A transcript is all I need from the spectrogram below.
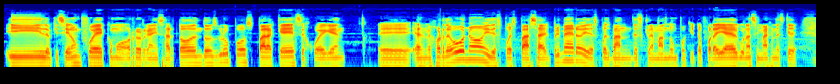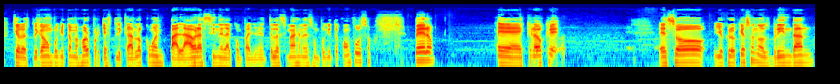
y lo que hicieron fue como reorganizar todo en dos grupos para que se jueguen eh, el mejor de uno y después pasa el primero y después van descremando un poquito. Por ahí hay algunas imágenes que, lo explican un poquito mejor porque explicarlo como en palabras sin el acompañamiento de las imágenes es un poquito confuso, pero eh, creo que eso, yo creo que eso nos brindan,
